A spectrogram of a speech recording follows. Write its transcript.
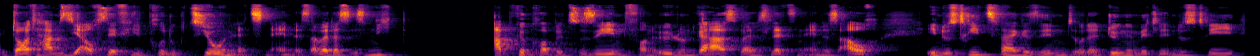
dort haben sie auch sehr viel Produktion letzten Endes. Aber das ist nicht abgekoppelt zu sehen von Öl und Gas, weil es letzten Endes auch Industriezweige sind oder Düngemittelindustrie,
